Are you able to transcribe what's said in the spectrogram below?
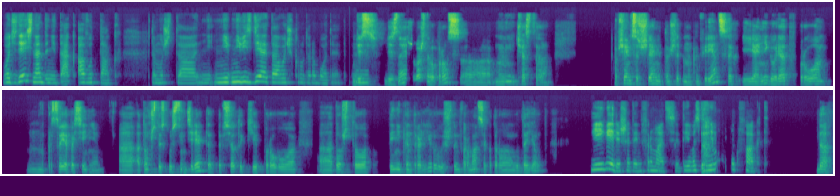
вот здесь надо не так, а вот так потому что не, не, не везде это очень круто работает. Здесь, здесь, знаешь, важный вопрос. А, мы часто общаемся с учителями, в том числе на конференциях, и они говорят про, про свои опасения, а, о том, что искусственный интеллект – это все-таки про а, то, что ты не контролируешь ту информацию, которую он выдает. Ей веришь этой информации, ты ее воспринимаешь да. как факт. Да,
